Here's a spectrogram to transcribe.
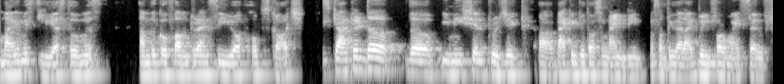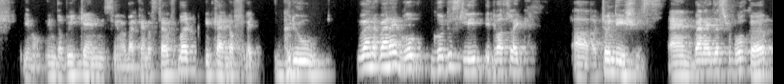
My name is Liyas Thomas. I'm the co-founder and CEO of Hoppscotch. Started the the initial project uh, back in 2019, something that I built for myself, you know, in the weekends, you know, that kind of stuff. But it kind of like grew. When when I go go to sleep, it was like uh, 20 issues, and when I just woke up,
